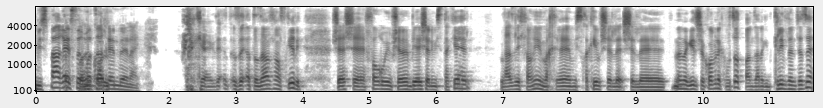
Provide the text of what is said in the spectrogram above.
מספר 10 מצא חן בעיניי. כן, אתה יודע מה זה מזכיר לי? שיש אה, פורומים של NBA שאני מסתכל ואז לפעמים אחרי משחקים של של אה, נגיד של כל מיני קבוצות פעם זה נגיד קליבלנד וזה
